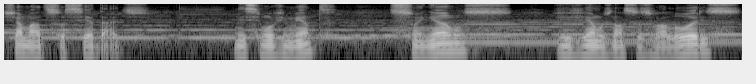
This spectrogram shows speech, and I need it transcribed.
chamado sociedade. Nesse movimento, sonhamos, vivemos nossos valores,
